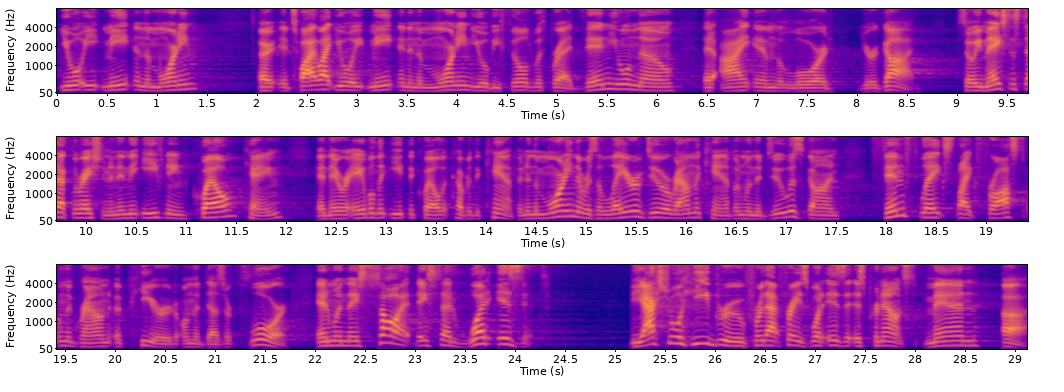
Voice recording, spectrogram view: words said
you will eat meat in the morning. Or at twilight, you will eat meat, and in the morning, you will be filled with bread. Then you will know that I am the Lord your God. So he makes this declaration, and in the evening, quail came, and they were able to eat the quail that covered the camp. And in the morning, there was a layer of dew around the camp, and when the dew was gone, thin flakes like frost on the ground appeared on the desert floor. And when they saw it, they said, What is it? The actual Hebrew for that phrase, what is it, is pronounced man uh.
